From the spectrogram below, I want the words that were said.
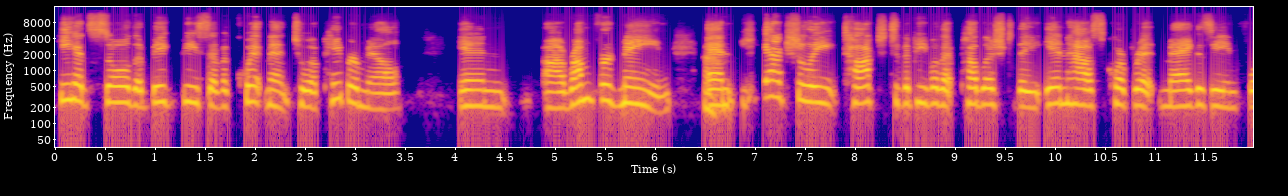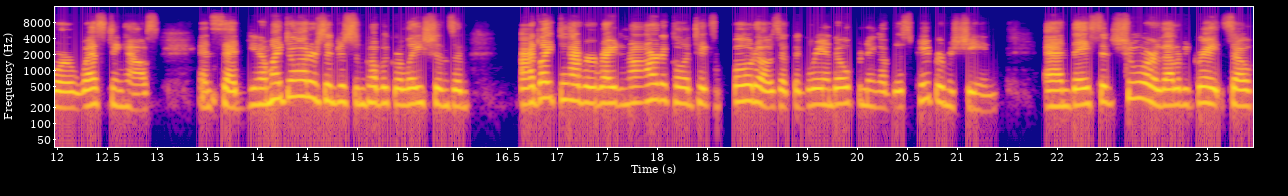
he had sold a big piece of equipment to a paper mill in uh, Rumford, Maine. Uh-huh. And he actually talked to the people that published the in house corporate magazine for Westinghouse and said, You know, my daughter's interested in public relations and I'd like to have her write an article and take some photos at the grand opening of this paper machine. And they said, sure, that'll be great. So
